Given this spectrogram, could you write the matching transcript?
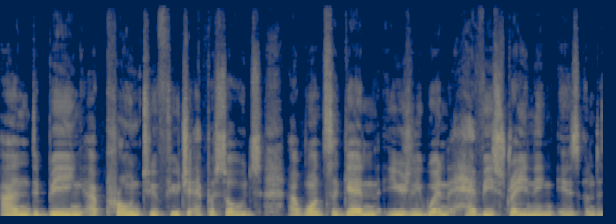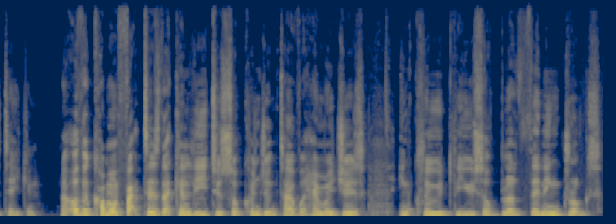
and being uh, prone to future episodes uh, once again usually when heavy straining is undertaken. Now other common factors that can lead to subconjunctival hemorrhages include the use of blood thinning drugs.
